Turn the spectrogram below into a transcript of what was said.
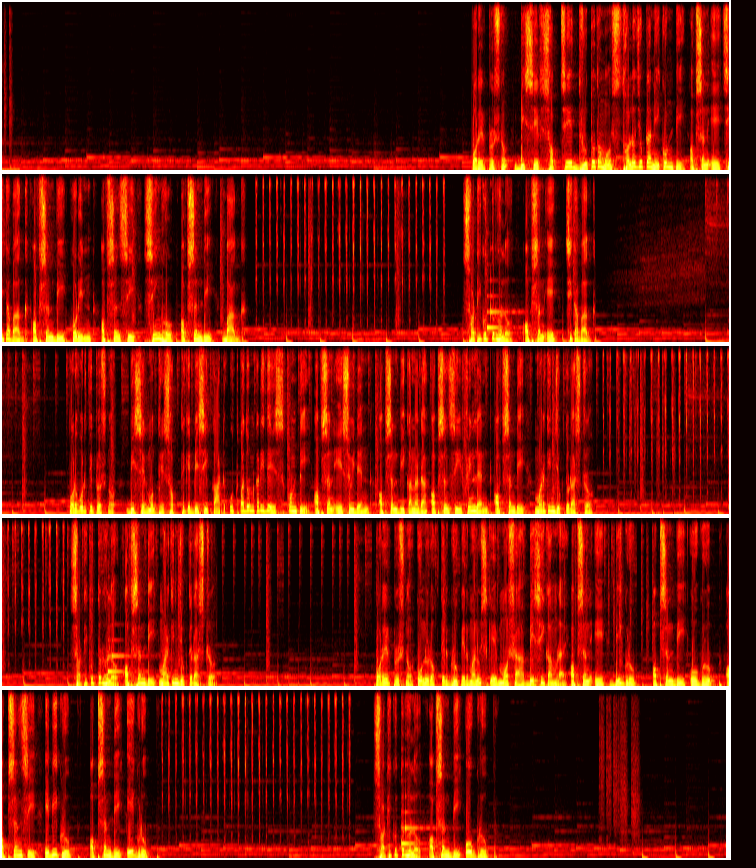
পরের প্রশ্ন, বিশ্বের সবচেয়ে দ্রুততম স্থলজ প্রাণী কোনটি? অপশন এ চিতাবাঘ, অপশন বি হরিণ, অপশন সি সিংহ, অপশন ডি বাঘ। সঠিক উত্তর হল অপশন এ চিতাবাঘ। পরবর্তী প্রশ্ন, বিশ্বের মধ্যে সবথেকে বেশি কাঠ উৎপাদনকারী দেশ কোনটি? Option A, Sweden, option B, Canada, option C, Finland, option D, মার্কিন যুক্তরাষ্ট্র। সঠিক উত্তর হল অপশন ডি, মার্কিন যুক্তরাষ্ট্র। পরের প্রশ্ন, কোন রক্তের গ্রুপের মানুষকে মশা বেশি কামড়ায়? Option A, B group, option B, O group, option C, A B group option D A group সঠিক উত্তর হল অপশন বি ও গ্রুপ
